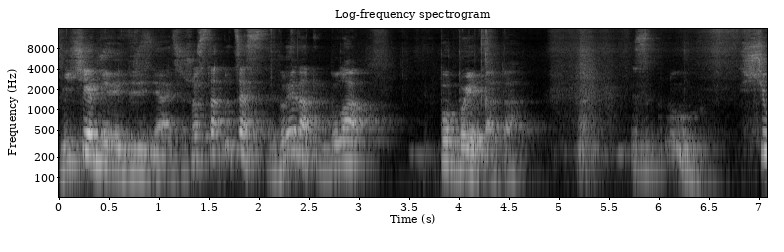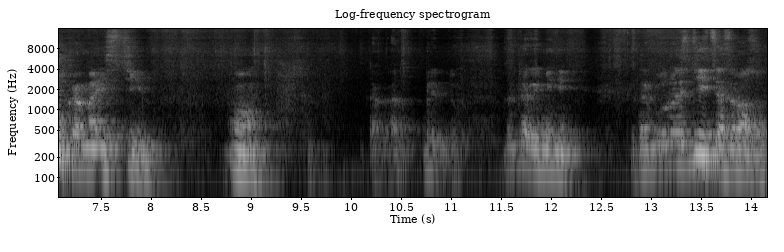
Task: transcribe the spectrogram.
Нічим не відрізняється. Що ста... ну, це глина тут була побита. Та. Ну, щукана із стін. О. Так, блін, задари мені. Треба було роздітися зразу.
